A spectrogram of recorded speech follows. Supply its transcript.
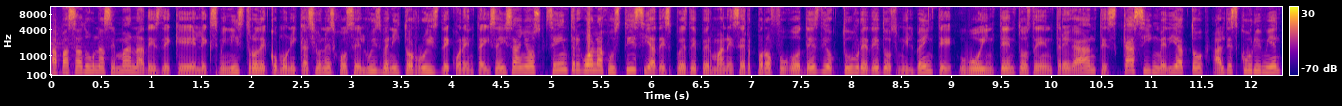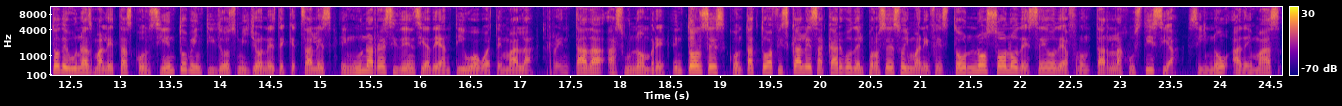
Ha pasado una semana desde que el exministro de Comunicaciones José Luis Benito Ruiz, de 46 años, se entregó a la justicia después de permanecer prófugo desde octubre de 2020. Hubo intentos de entrega antes, casi inmediato, al descubrimiento de unas maletas con 122 millones de quetzales en una residencia de Antigua Guatemala, rentada a su nombre. Entonces, contactó a fiscales a cargo del proceso y manifestó no solo deseo de afrontar la justicia, sino además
